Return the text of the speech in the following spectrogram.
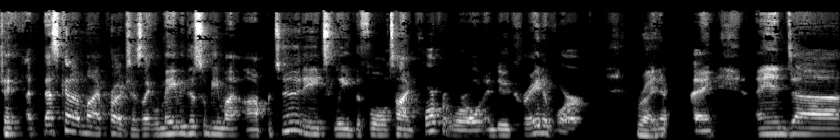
to, that's kind of my approach. I was like, well, maybe this will be my opportunity to leave the full time corporate world and do creative work right and everything. And uh,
